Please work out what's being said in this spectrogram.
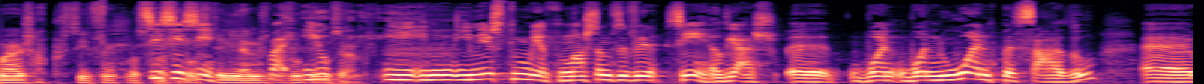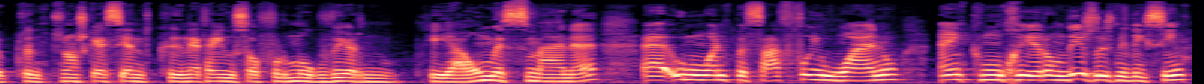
mais repressivos em relação sim, aos sim, palestinianos sim. nos últimos e, anos. E, e, neste momento nós estamos a ver, sim, aliás, uh, no ano passado, uh, portanto, não esquecendo que Netanyahu só formou governo que há uma semana, uh, no ano passado foi o ano em que morreram, desde 2005,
